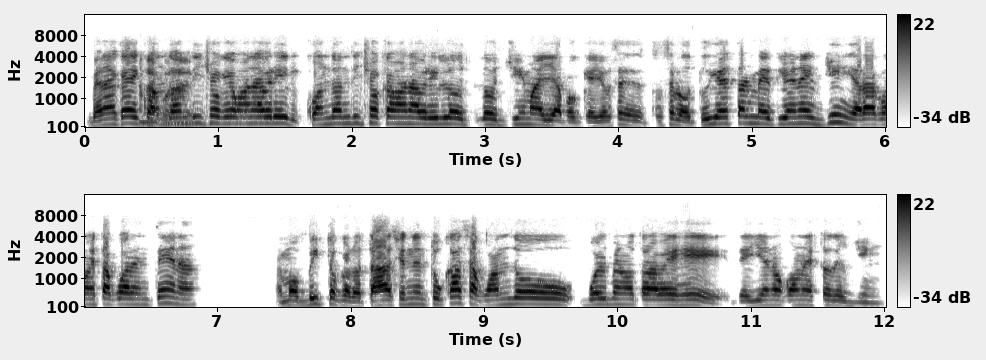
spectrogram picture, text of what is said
Ven acá, ¿y cuándo han dicho que van a abrir? ¿Cuándo han dicho que van a abrir los, los gyms allá? Porque yo sé, entonces lo tuyo es estar metido en el gym y ahora con esta cuarentena hemos visto que lo estás haciendo en tu casa. ¿Cuándo vuelven otra vez eh, de lleno con esto del gym?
